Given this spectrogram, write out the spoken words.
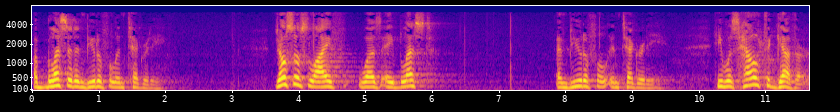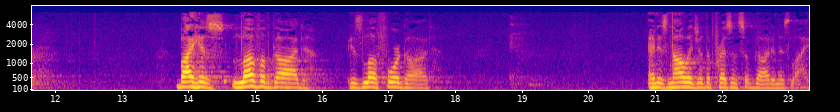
a blessed and beautiful integrity. Joseph's life was a blessed and beautiful integrity. He was held together by his love of God, his love for God, and his knowledge of the presence of God in his life.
